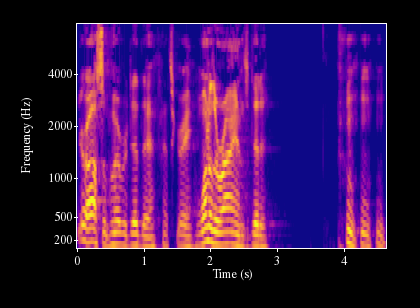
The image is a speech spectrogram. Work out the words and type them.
You're awesome, whoever did that. That's great. One of the Ryans did it.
